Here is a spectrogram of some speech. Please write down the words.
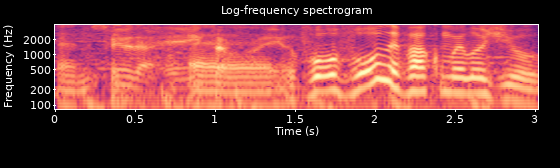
É, não sei. É, Então, aí eu- vou, vou levar como elogio,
